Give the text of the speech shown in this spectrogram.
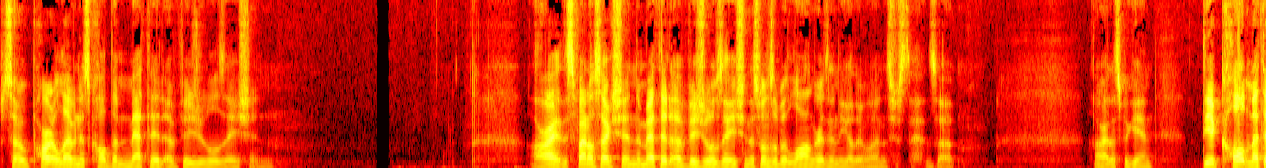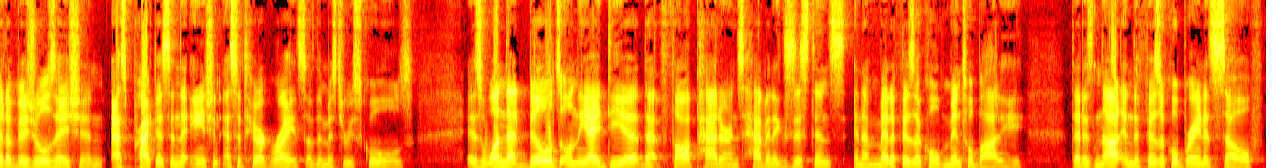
so part 11 is called the method of visualization all right, this final section, the method of visualization. This one's a little bit longer than the other ones, just a heads up. All right, let's begin. The occult method of visualization, as practiced in the ancient esoteric rites of the mystery schools, is one that builds on the idea that thought patterns have an existence in a metaphysical mental body that is not in the physical brain itself,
